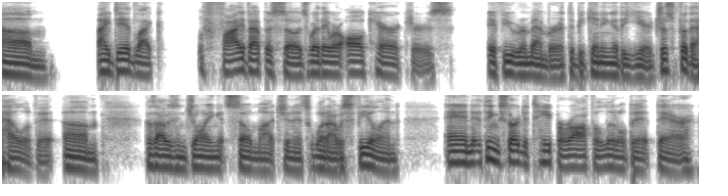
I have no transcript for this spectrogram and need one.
Um, I did like five episodes where they were all characters, if you remember, at the beginning of the year, just for the hell of it. Um, because I was enjoying it so much and it's what I was feeling. And things started to taper off a little bit there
